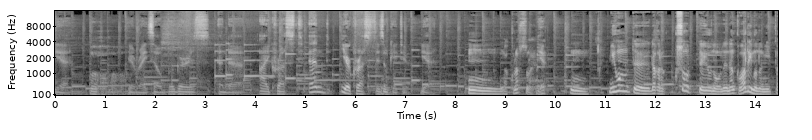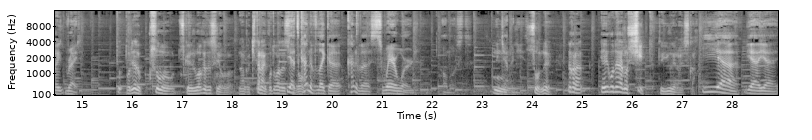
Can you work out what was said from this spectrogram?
yeah. oh. You're right. So boogers and uh, eye crust and ear crust is okay too. Yeah. うーん、あ、クラストなんや Yeah. ね。うん。日本って、だから、クソっていうのをね、なんか悪いものにいっぱい Right. ととりあえずクソをつけるわけですよなんか汚い言葉ですけ Yeah, ど it's kind of like a kind of a swear word almost in Japanese. そうねだから英語であの「シット」って言うじゃないですか Yeah, yeah, yeah.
